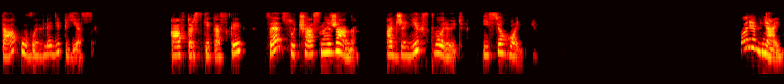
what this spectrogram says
та у вигляді п'єси. Авторські казки це сучасний жанр, адже їх створюють і сьогодні. Порівняй.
